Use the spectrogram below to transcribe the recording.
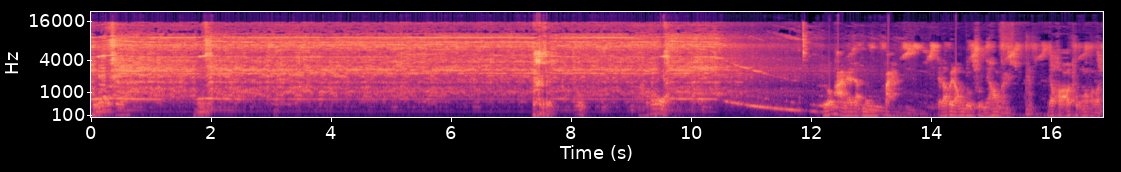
ถือว่าโอเคนะไม่ได้อถือว่าผ่านในระดับหนึ่งไป เดี๋ยวเราไปลองดูฝุ่นในห้องกัน เดี๋ยวขอเอาถุงออกมาก่อน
